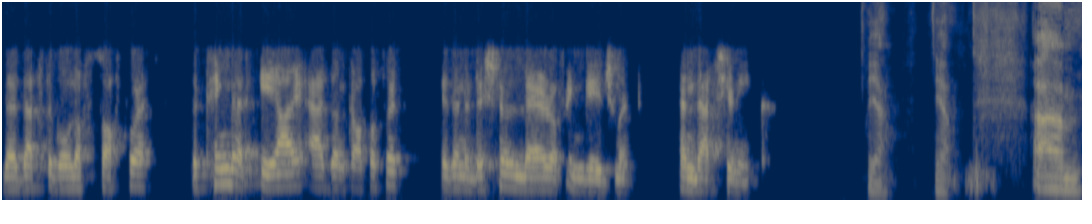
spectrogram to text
That that's the goal of software. The thing that AI adds on top of it is an additional layer of engagement, and that's unique. Yeah, yeah. Um,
